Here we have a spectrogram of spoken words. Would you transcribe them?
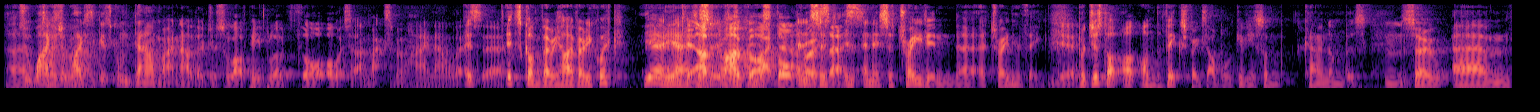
Um, So why, do, why do it you think it's come down right now though? Just a lot of people have thought, oh, it's at a maximum high now. Let's. is. uh, It, it's gone very high, very quick. Yeah, yeah. Okay, It's- I've, it's- I've got a thought and it's process. a, and it's a trading uh, a trading thing. Yeah. But just on, on the VIX, for example, I'll give you some kind of numbers. Mm. So, um,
